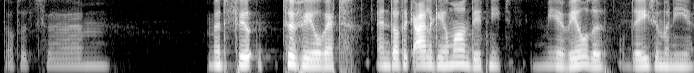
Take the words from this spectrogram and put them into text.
Dat het um, met veel, te veel werd. En dat ik eigenlijk helemaal dit niet meer wilde op deze manier.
